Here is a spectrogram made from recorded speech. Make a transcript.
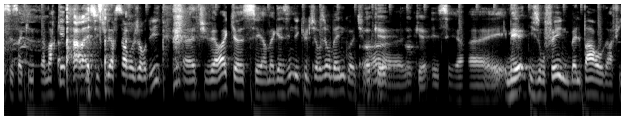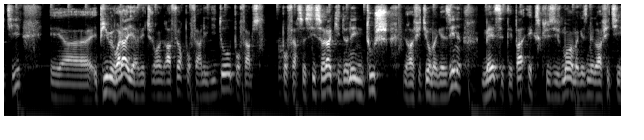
c'est ça qui nous a marqué. si tu les ressors aujourd'hui, euh, tu verras que c'est un magazine des cultures urbaines, quoi. Tu ok, vois, ok. Et mais ils ont fait une belle part au graffiti. Et, et puis voilà, il y avait toujours un graffeur pour faire l'édito, pour faire le pour faire ceci, cela, qui donnait une touche graffiti au magazine, mais c'était pas exclusivement un magazine de graffiti.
